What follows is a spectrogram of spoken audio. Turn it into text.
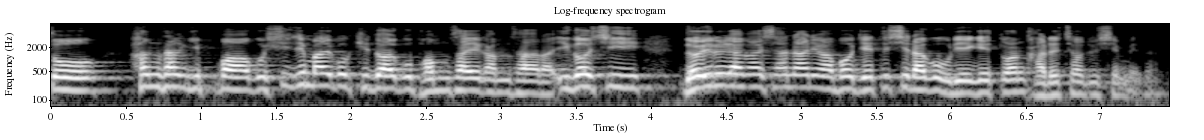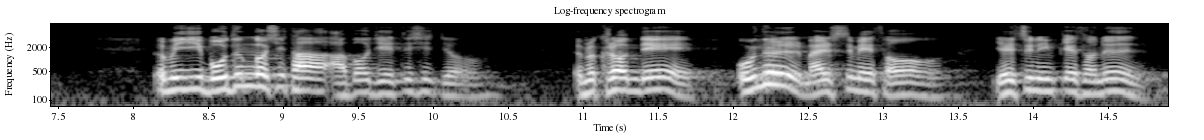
또 항상 기뻐하고 쉬지 말고 기도하고 범사에 감사하라. 이것이 너희를 향하신 하나님 아버지의 뜻이라고 우리에게 또한 가르쳐 주십니다. 여러분 이 모든 것이 다 아버지의 뜻이죠. 여러분 그런데 오늘 말씀에서 예수님께서는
